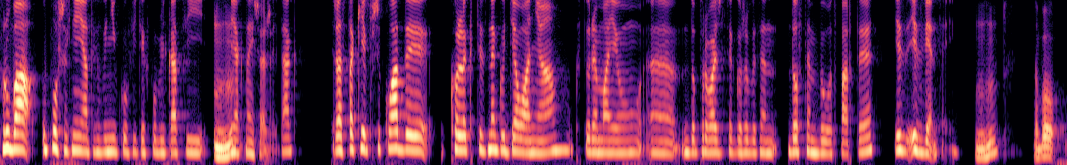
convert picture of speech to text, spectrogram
próba upowszechnienia tych wyników i tych publikacji mhm. jak najszerzej, tak? Teraz takie przykłady kolektywnego działania, które mają e, doprowadzić do tego, żeby ten dostęp był otwarty, jest, jest więcej. Mhm. No bo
